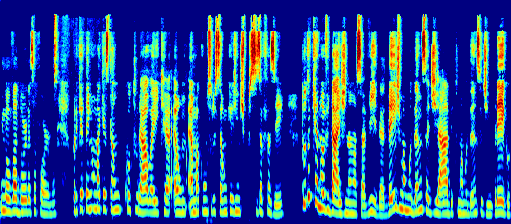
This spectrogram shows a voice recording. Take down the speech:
inovador dessa forma? Porque tem uma questão cultural aí que é, um, é uma construção que a gente precisa fazer. Tudo que é novidade na nossa vida, desde uma mudança de hábito, uma mudança de emprego,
